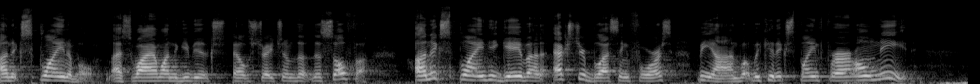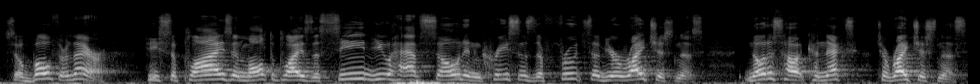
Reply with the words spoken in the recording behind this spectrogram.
Unexplainable. That's why I wanted to give you the illustration of the, the sofa. Unexplained, he gave an extra blessing for us beyond what we could explain for our own need. So both are there. He supplies and multiplies the seed you have sown and increases the fruits of your righteousness. Notice how it connects to righteousness.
